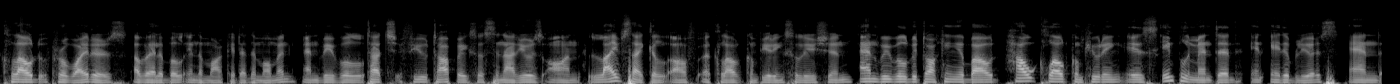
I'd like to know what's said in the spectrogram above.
cloud providers available in the market at the moment. And we will touch a few topics or scenarios on life cycle of a cloud computing solution. And we will be talking about how cloud computing is implemented in AWS. And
